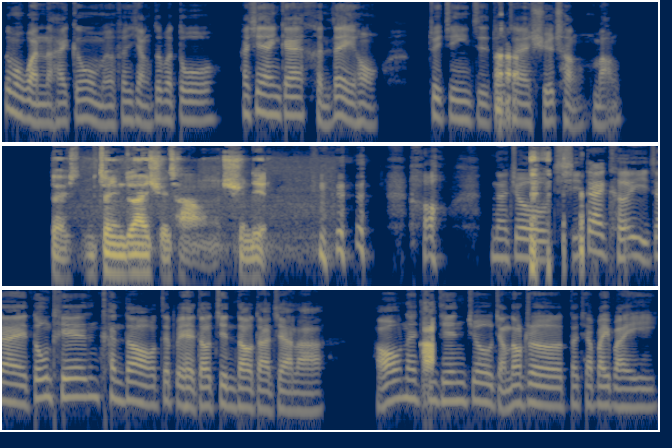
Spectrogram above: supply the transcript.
这么晚了还跟我们分享这么多，他现在应该很累哦，最近一直都在雪场忙。对，最近都在雪场训练。好，那就期待可以在冬天看到，在北海道见到大家啦。好，那今天就讲到这，大家拜拜。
